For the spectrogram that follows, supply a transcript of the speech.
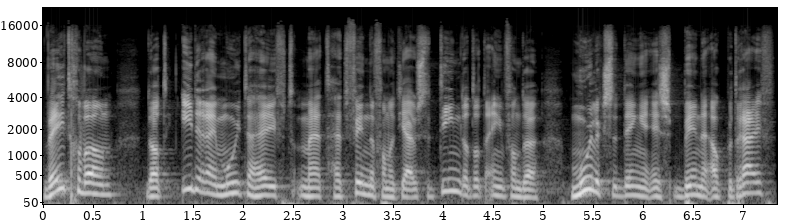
Weet gewoon dat iedereen moeite heeft met het vinden van het juiste team. Dat dat een van de moeilijkste dingen is binnen elk bedrijf.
